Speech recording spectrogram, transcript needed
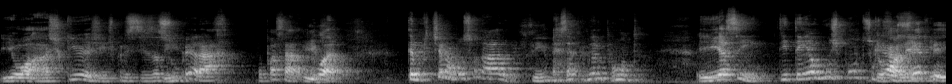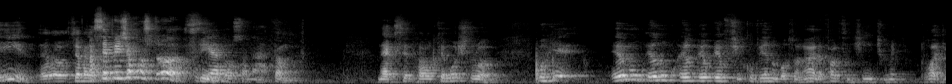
E eu acho que a gente precisa superar o passado. Isso. Agora, temos que tirar Bolsonaro. Sim. Esse é o primeiro ponto. E assim, e tem alguns pontos que eu falei. A CPI. Você vai... A CPI já mostrou Sim. que é Bolsonaro. Então, né, que você falou que você mostrou. Porque eu, não, eu, não, eu, eu, eu fico vendo o Bolsonaro, eu falo assim, gente, como é que pode?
